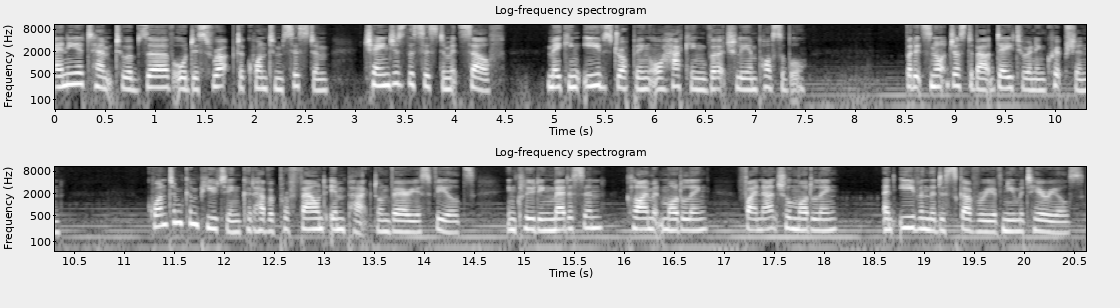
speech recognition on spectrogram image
any attempt to observe or disrupt a quantum system changes the system itself, making eavesdropping or hacking virtually impossible. But it's not just about data and encryption. Quantum computing could have a profound impact on various fields, including medicine, climate modeling, financial modeling, and even the discovery of new materials.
